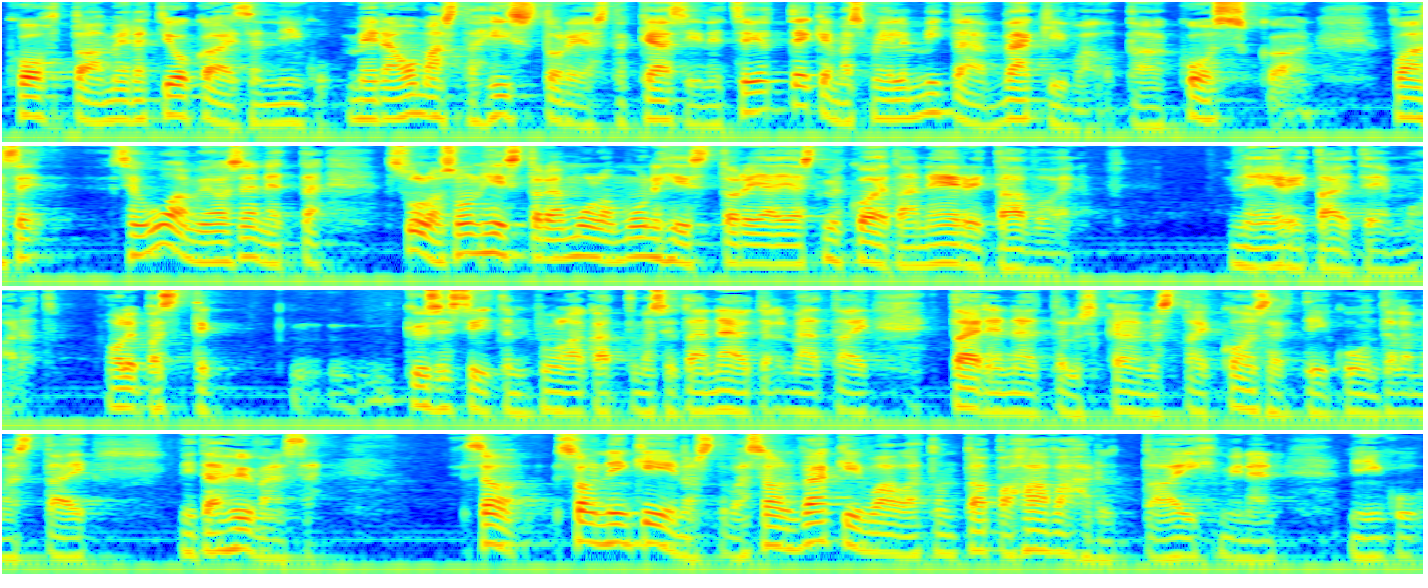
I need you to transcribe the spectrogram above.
kohtaa meidät jokaisen niin kuin meidän omasta historiasta käsin. Että se ei ole tekemässä meille mitään väkivaltaa koskaan, vaan se, se huomioi sen, että sulla on sun historia, mulla on mun historia, ja sitten me koetaan ne eri tavoin, ne eri taiteen muodot. Olipa sitten kyse siitä, että me ollaan katsomassa jotain näytelmää tai taidenäyttelyssä käymässä tai konserttia kuuntelemassa tai mitä hyvänsä se on, se on niin kiinnostava. Se on väkivallaton tapa havahduttaa ihminen niin kuin,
